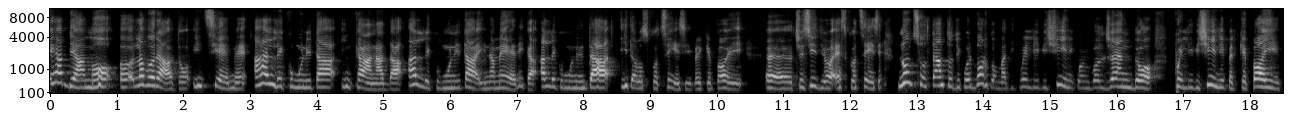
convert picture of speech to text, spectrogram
e abbiamo eh, lavorato insieme alle comunità in Canada, alle comunità in America, alle comunità italo-scozzesi, perché poi eh, Cesidio è scozzese, non soltanto di quel borgo, ma di quelli vicini, coinvolgendo quelli vicini, perché poi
